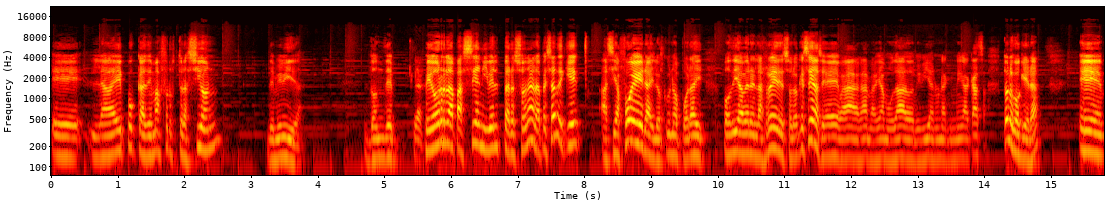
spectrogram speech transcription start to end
eh, la época de más frustración de mi vida, donde peor la pasé a nivel personal, a pesar de que hacia afuera y lo que uno por ahí podía ver en las redes o lo que sea, eh, me había mudado, vivía en una mega casa, todo lo que quiera. Eh,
